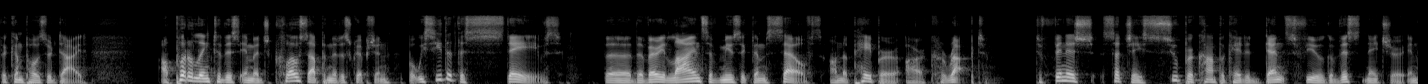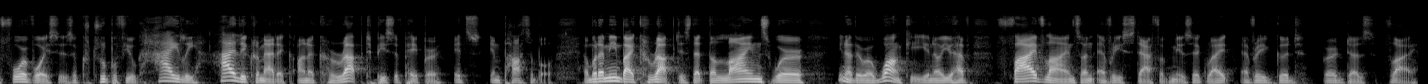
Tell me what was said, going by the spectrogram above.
The composer died. I'll put a link to this image close up in the description, but we see that the staves, the, the very lines of music themselves on the paper, are corrupt. To finish such a super complicated, dense fugue of this nature in four voices, a quadruple fugue, highly, highly chromatic on a corrupt piece of paper, it's impossible. And what I mean by corrupt is that the lines were, you know, they were wonky. You know, you have five lines on every staff of music, right? Every good bird does fly,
